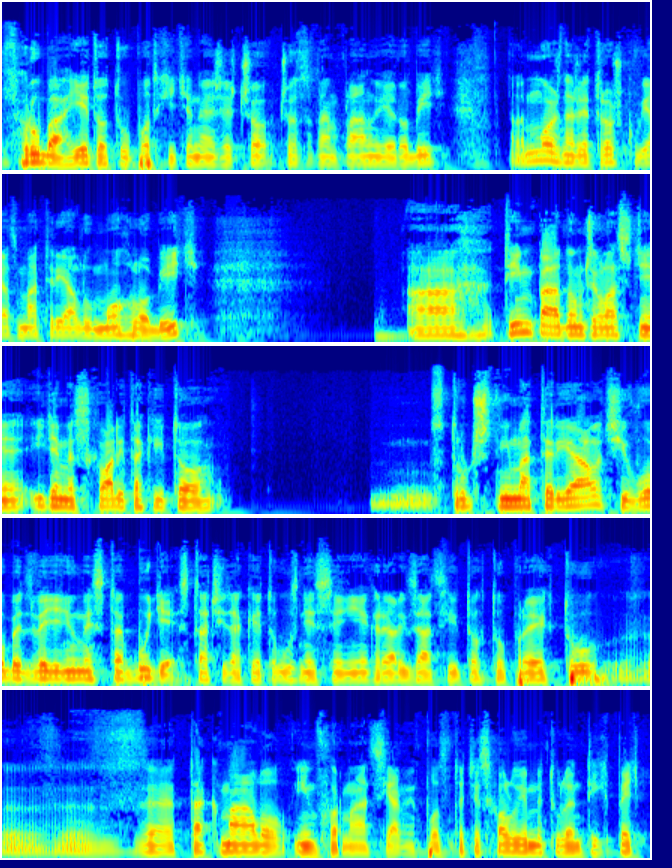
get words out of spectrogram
Zhruba je to tu podchytené, že čo, čo sa tam plánuje robiť, ale možno, že trošku viac materiálu mohlo byť. A tým pádom, že vlastne ideme schváliť takýto stručný materiál, či vôbec vedeniu mesta bude stačiť takéto uznesenie k realizácii tohto projektu s, tak málo informáciami. V podstate schvalujeme tu len tých 5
